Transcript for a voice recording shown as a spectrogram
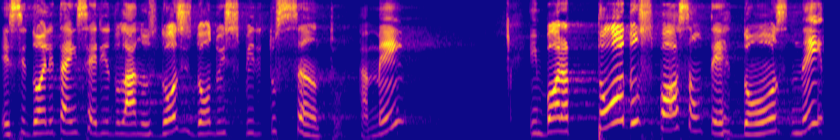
esse dom está inserido lá nos 12 dons do Espírito Santo. Amém? Embora todos possam ter dons, nem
